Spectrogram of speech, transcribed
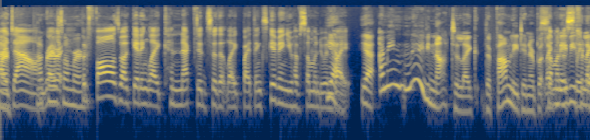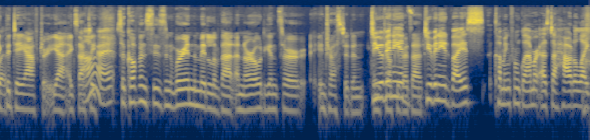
summer. down, Hot right, summer. But fall is about getting like connected, so that like by Thanksgiving you have someone to invite. Yeah, I mean, maybe not to like the family dinner, but like Someone maybe for like with. the day after. Yeah, exactly. Right. So cuffing season, we're in the middle of that, and our audience are interested in. Do you in have any? talking about that. Do you have any advice coming from Glamour as to how to like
